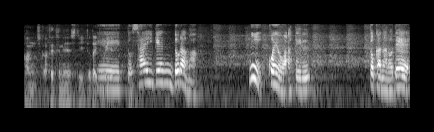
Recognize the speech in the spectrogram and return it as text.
感じか説明していただいてもいいえーっですか、と再現ドラマに声を当てるとかなので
